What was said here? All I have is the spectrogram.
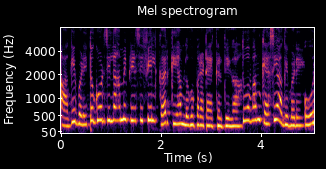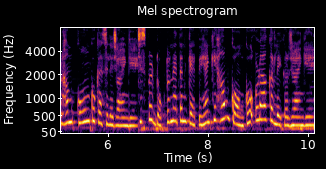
आगे बढ़े तो गोडजिला हमें फिर से फेल करके हम लोगों पर अटैक कर देगा। तो अब हम कैसे आगे बढ़े? और हम कोंग को कैसे ले जाएँगे? जिस पर डॉक्टर नेतन कहते हैं कि हम कोंग को उड़ा कर लेकर जाएँगे।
